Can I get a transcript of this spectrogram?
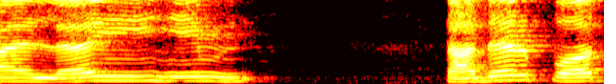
আলাইহিম তাদের পথ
